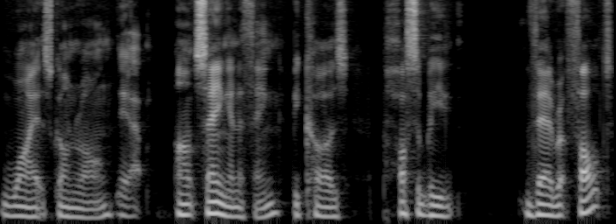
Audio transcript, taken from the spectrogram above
why it's gone wrong Yeah. aren't saying anything because possibly they're at fault.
